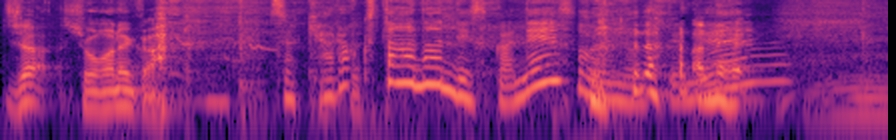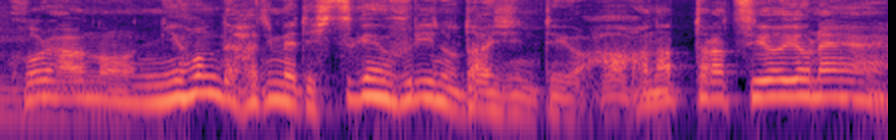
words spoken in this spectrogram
じゃあしょうがないか。そうキャラクターなんですかね、そういうのってね。ね これあの日本で初めて失言フリーの大臣っていうああなったら強いよね。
